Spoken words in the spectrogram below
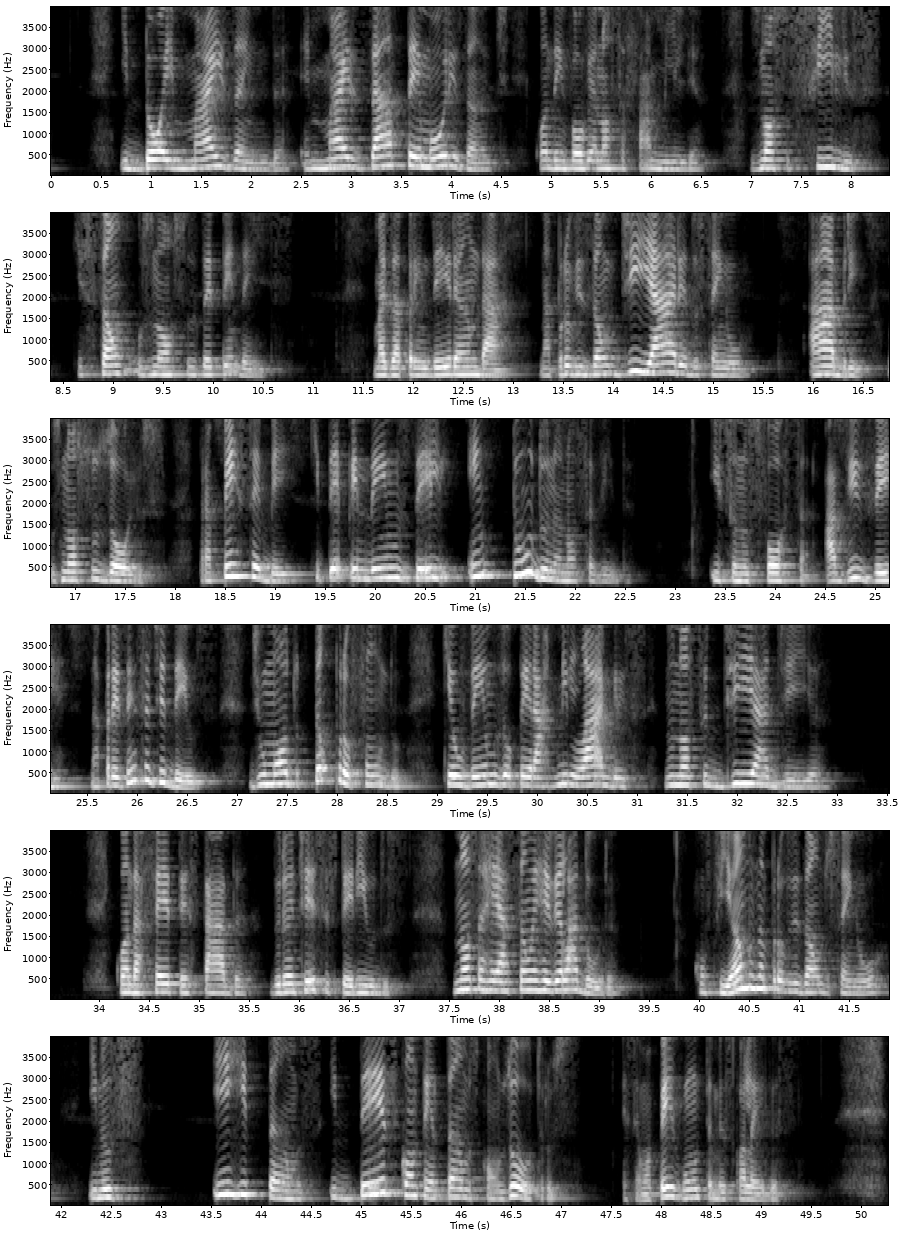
E dói mais ainda, é mais atemorizante quando envolve a nossa família, os nossos filhos, que são os nossos dependentes. Mas aprender a andar na provisão diária do Senhor abre os nossos olhos para perceber que dependemos dele em tudo na nossa vida. Isso nos força a viver na presença de Deus de um modo tão profundo que o vemos operar milagres no nosso dia a dia. Quando a fé é testada durante esses períodos, nossa reação é reveladora. Confiamos na provisão do Senhor e nos irritamos e descontentamos com os outros? Essa é uma pergunta, meus colegas.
